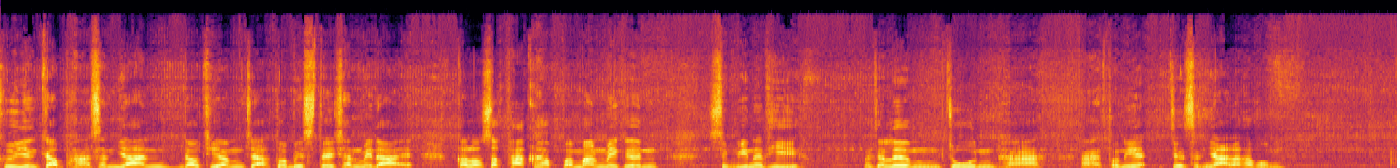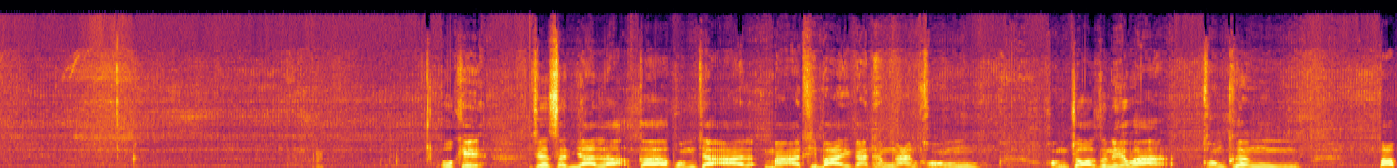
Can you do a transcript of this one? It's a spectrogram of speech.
คือยังจับหาสัญญาณดาวเทียมจากตัวเบสสเตชันไม่ได้ ก็รอสักพักครับประมาณไม่เกิน 10 วินาที มันจะเริ่มจูนหาอ่าตัวนี้เจอสัญญาณแล้วครับผม โอเค เจอสัญญาณแล้วก็ผมจะามาอธิบายการทำงานของของจอตัวนี้ว่าของเครื่องปรับ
